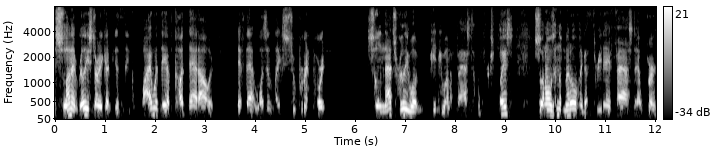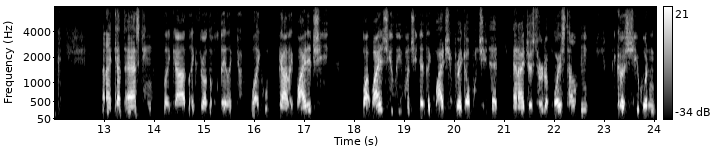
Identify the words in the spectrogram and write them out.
So then it really started getting me to think, why would they have cut that out if that wasn't like super important? So then that's really what made me want to fast in the first place. So when I was in the middle of like a three day fast at work, and I kept asking like God, like throughout the whole day, like, dude, like God, like why did she why, why did she leave when she did? Like why did she break up when she did? And I just heard a voice tell me because she wouldn't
